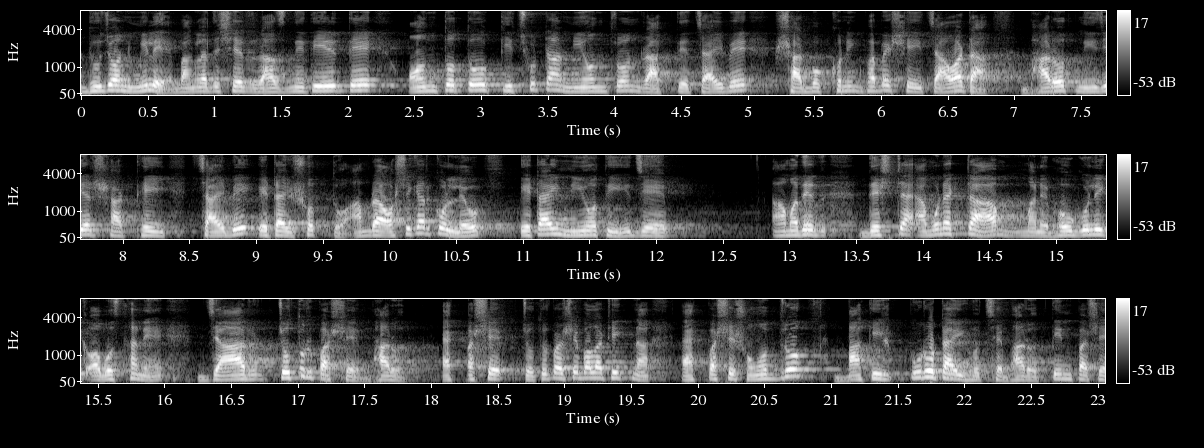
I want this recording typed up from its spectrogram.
দুজন মিলে বাংলাদেশের রাজনীতিতে অন্তত কিছুটা নিয়ন্ত্রণ রাখতে চাইবে, সার্বক্ষণিকভাবে সেই চাওয়াটা ভারত নিজের স্বার্থেই চাইবে, এটাই সত্য। আমরা অস্বীকার করলেও এটাই নিয়তি যে আমাদের দেশটা এমন একটা মানে ভৌগোলিক অবস্থানে যার চতুর্পাশে ভারত। এক পাশে চতুর্পাশে বলা ঠিক না, এক পাশে সমুদ্র, বাকি পুরোটাই হচ্ছে ভারত, তিন পাশে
